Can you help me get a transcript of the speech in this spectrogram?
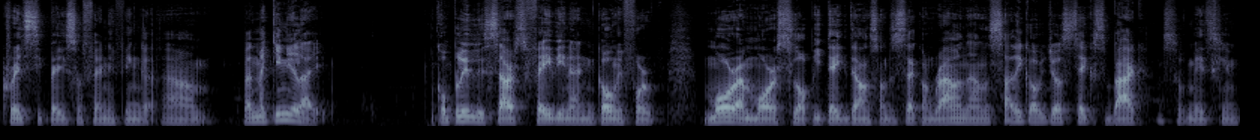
crazy pace of anything, um, but McKinney like completely starts fading and going for more and more sloppy takedowns on the second round, and Sadykhov just takes back, submits him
